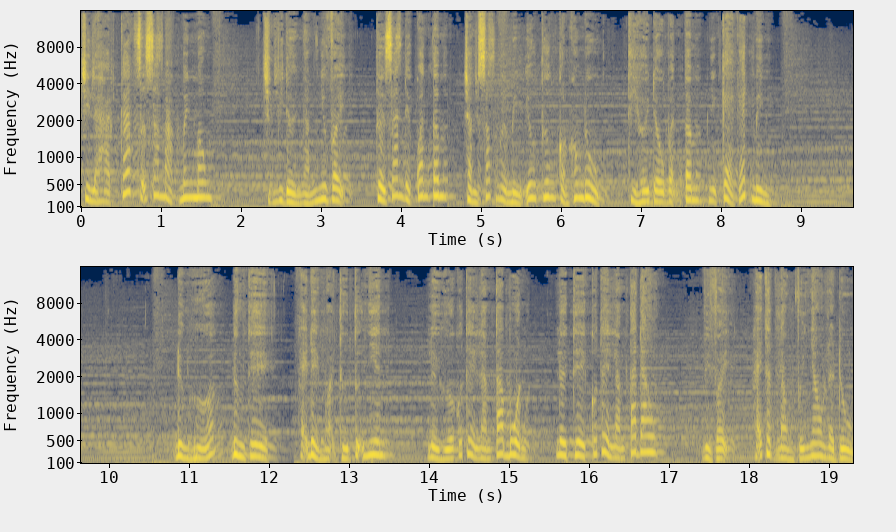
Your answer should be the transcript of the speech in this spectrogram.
chỉ là hạt cát giữa sa mạc mênh mông chính vì đời ngắn như vậy, thời gian để quan tâm, chăm sóc người mình yêu thương còn không đủ, thì hơi đầu bận tâm những kẻ ghét mình. Đừng hứa, đừng thề, hãy để mọi thứ tự nhiên. Lời hứa có thể làm ta buồn, lời thề có thể làm ta đau. Vì vậy, hãy thật lòng với nhau là đủ.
